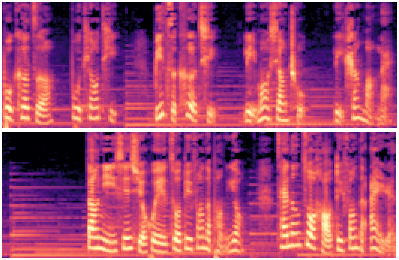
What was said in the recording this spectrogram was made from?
不苛责，不挑剔，彼此客气，礼貌相处，礼尚往来。当你先学会做对方的朋友，才能做好对方的爱人。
